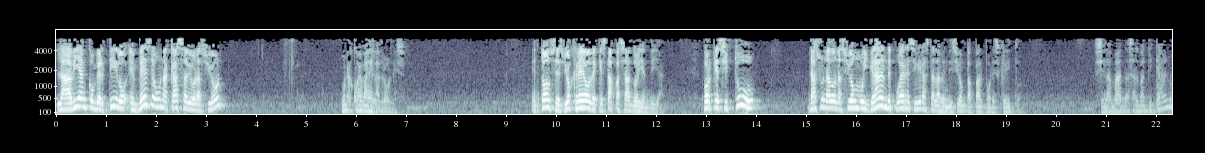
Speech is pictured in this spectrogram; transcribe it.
la habían convertido, en vez de una casa de oración, una cueva de ladrones. Entonces, yo creo de que está pasando hoy en día. Porque si tú das una donación muy grande, puedes recibir hasta la bendición papal por escrito. Si la mandas al Vaticano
